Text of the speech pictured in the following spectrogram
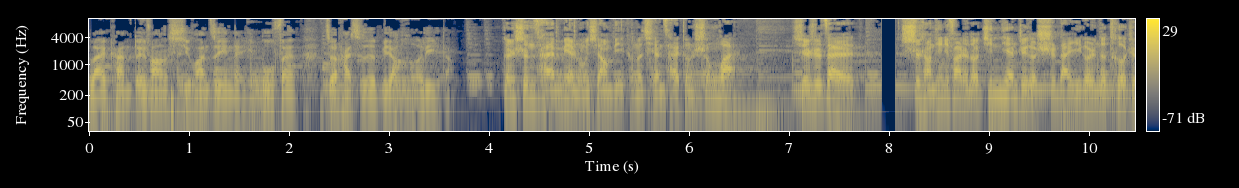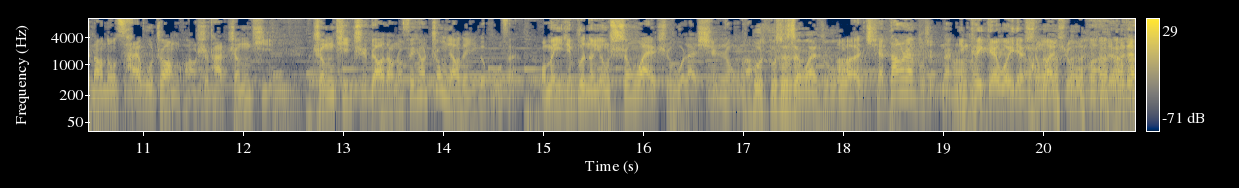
来看对方喜欢自己哪一部分，这还是比较合理的。跟身材、面容相比，可能钱财更身外。其实，在市场经济发展到今天这个时代，一个人的特质当中，财务状况是他整体整体指标当中非常重要的一个部分。我们已经不能用身外之物来形容了。不，不是身外之物了。钱当然不是。那您可以给我一点身外之物吗？对不对？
